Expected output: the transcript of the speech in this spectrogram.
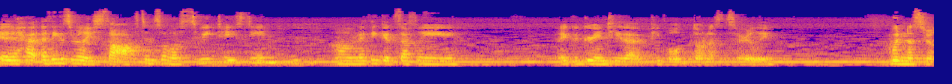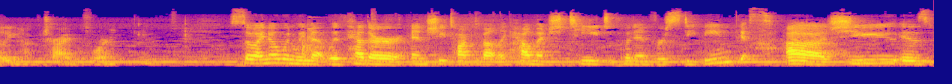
it ha- I think it's really soft and it's almost sweet tasting. Um, and I think it's definitely like a green tea that people don't necessarily, wouldn't necessarily have tried before. So I know when we met with Heather and she talked about like how much tea to put in for steeping. Yes. Uh, she is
